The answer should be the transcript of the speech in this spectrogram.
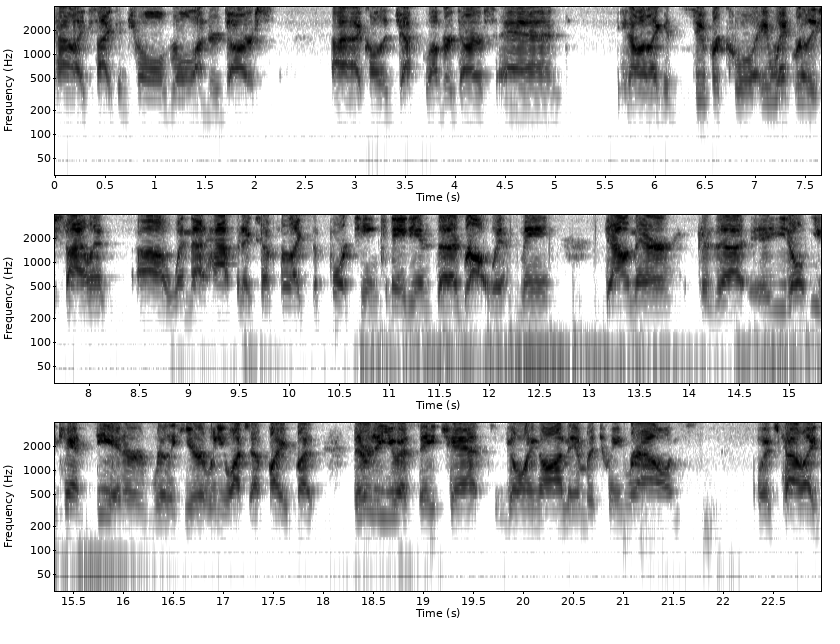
kind of like side control roll under D'Arce. I, I call it Jeff Glover D'Arce, and you know, like it's super cool. It went really silent uh, when that happened, except for like the 14 Canadians that I brought with me down there, because uh, you don't, you can't see it or really hear it when you watch that fight, but there was a USA chant going on in between rounds, which kind of like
